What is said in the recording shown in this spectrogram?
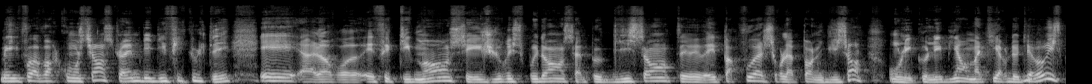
mais il faut avoir conscience quand même des difficultés. Et alors, euh, effectivement, ces jurisprudences un peu glissantes euh, et parfois sur la pente glissante, on les connaît bien en matière de terrorisme.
